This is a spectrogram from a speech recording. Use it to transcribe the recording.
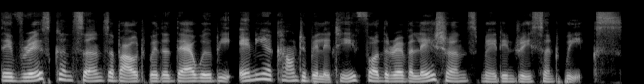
They've raised concerns about whether there will be any accountability for the revelations made in recent weeks.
